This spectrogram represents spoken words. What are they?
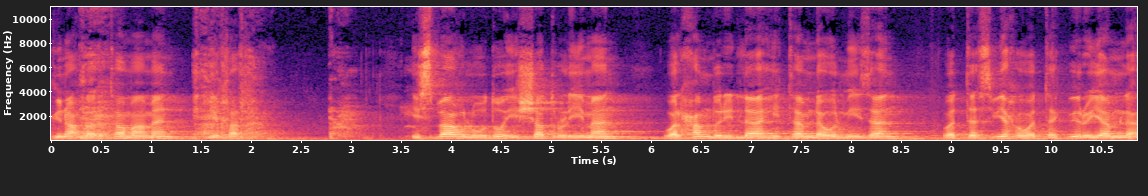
günahları tamamen yıkar. İsbâgul vudu'i şatrul iman velhamdülillahi temle'ul mizan والتسبيح والتكبير يملأ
